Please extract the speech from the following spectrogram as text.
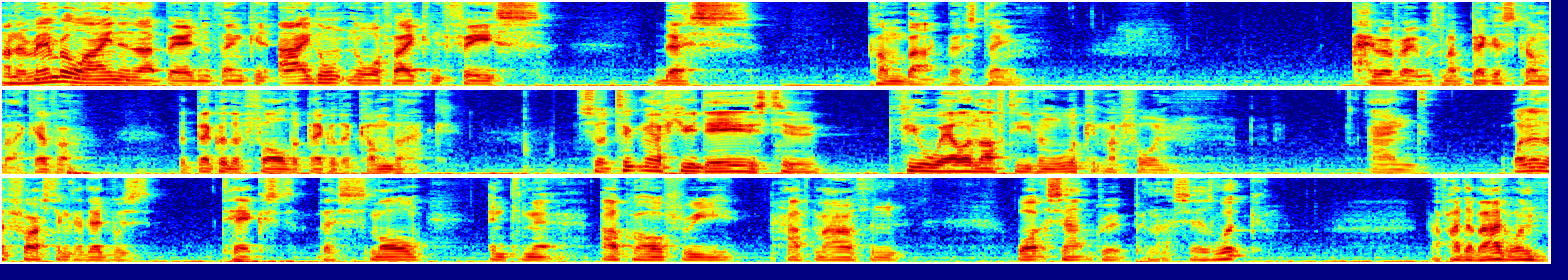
And I remember lying in that bed and thinking, I don't know if I can face this comeback this time. However, it was my biggest comeback ever. The bigger the fall, the bigger the comeback. So it took me a few days to feel well enough to even look at my phone. And one of the first things I did was text this small, intimate, alcohol free half marathon WhatsApp group and I says, Look, I've had a bad one.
